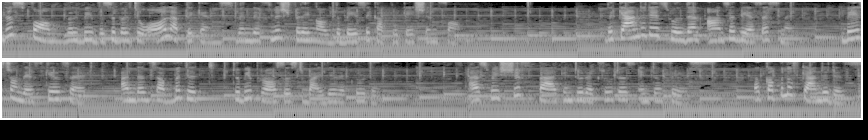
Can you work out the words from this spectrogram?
This form will be visible to all applicants when they finish filling out the basic application form. The candidates will then answer the assessment based on their skill set and then submit it to be processed by the recruiter. As we shift back into recruiter's interface, a couple of candidates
